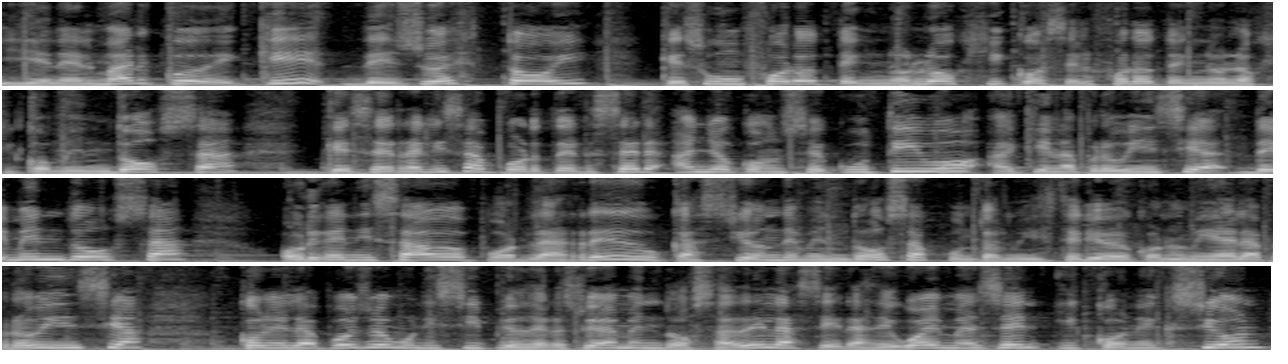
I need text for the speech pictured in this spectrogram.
¿Y en el marco de qué? De Yo Estoy, que es un foro tecnológico, es el Foro Tecnológico Mendoza, que se realiza por tercer año consecutivo aquí en la provincia de Mendoza, organizado por la Red Educación de Mendoza junto al Ministerio de Economía de la provincia, con el apoyo de municipios de la ciudad de Mendoza, de Las Heras, de Guaymallén y Conexión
